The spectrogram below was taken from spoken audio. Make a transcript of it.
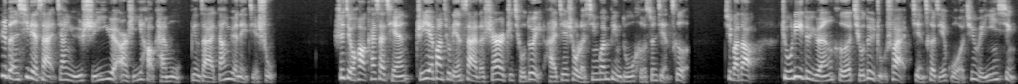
日本系列赛将于十一月二十一号开幕，并在当月内结束。十九号开赛前，职业棒球联赛的十二支球队还接受了新冠病毒核酸检测。据报道，主力队员和球队主帅检测结果均为阴性。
